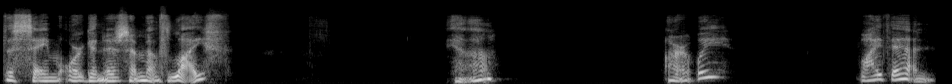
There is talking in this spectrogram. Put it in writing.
the same organism of life? Yeah. Aren't we? Why then?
